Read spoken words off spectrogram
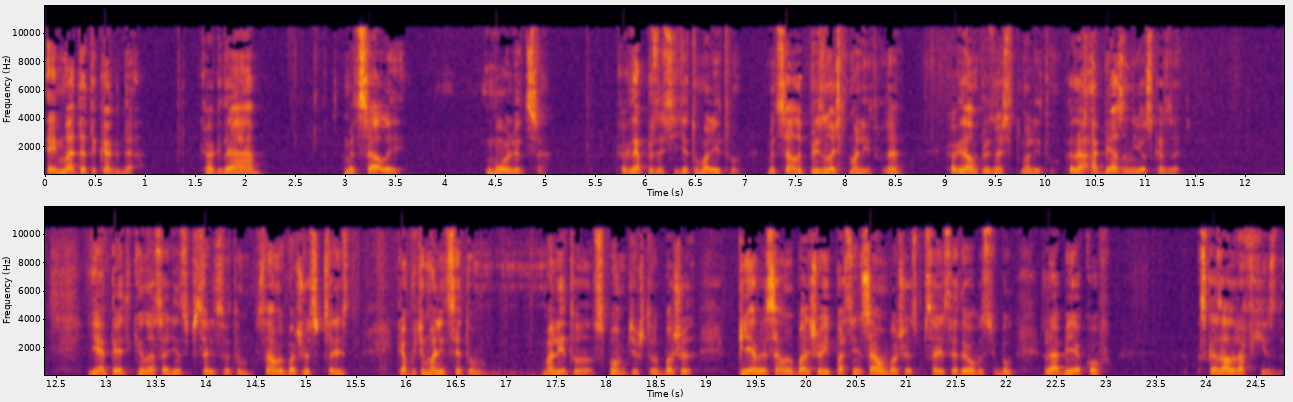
Эймат – это когда? Когда мы целый молятся. Когда произносить эту молитву? Мы целый произносит молитву, да? Когда он произносит эту молитву? Когда обязан ее сказать. И опять-таки у нас один специалист в этом, самый большой специалист. Как будете молиться эту молитву, вспомните, что большой, первый, самый большой и последний, самый большой специалист в этой области был Раби Яков. Сказал Рафхизда.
